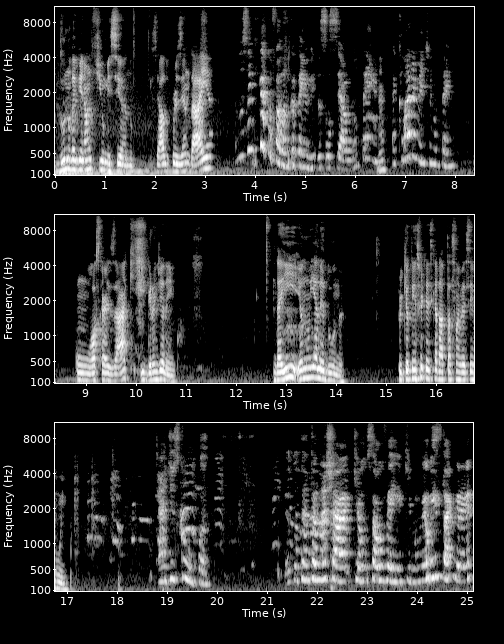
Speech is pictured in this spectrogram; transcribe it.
Duna vai virar um filme esse ano. Estrelado por Zendaya. Eu não sei o que eu tô falando que eu tenho vida social. Eu não tenho. É? É, claramente não tenho. com Oscar Isaac e grande elenco. Daí eu não ia ler Duna. Porque eu tenho certeza que a adaptação vai ser ruim. Ah, desculpa. Eu tô tentando achar que eu salvei aqui no meu Instagram.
